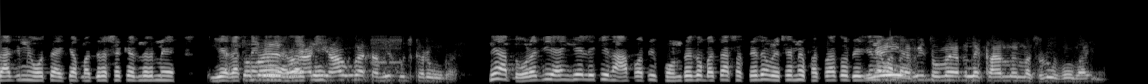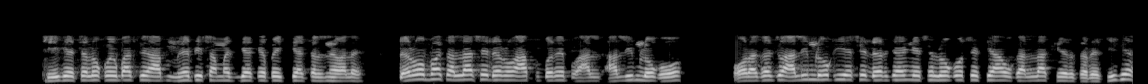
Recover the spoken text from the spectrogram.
लाजमी होता है? क्या मदरसे के अंदर में ये तो रखने के मैं लिए आऊँगा तभी कुछ करूँगा। नहीं आप धोरा जी आएँगे लेकिन आप अभी फ़ोन पे तो बता सकते हैं ना वैसे मैं फतवा तो भेजने वाला अभी तो मैं अपने काम में मसरूफ हूँ भाई। ठीक है चलो कोई बात नहीं आप मैं भी समझ गया कि भाई क्या चलने वाला है। डरो मत अल्लाह से डरो आप बड़े आल- आलिम लोग हो। और अगर जो आलिम लोग ही ऐसे डर जाएँगे ऐसे लोगों से क्या होगा अल्लाह खेर करे ठीक है?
